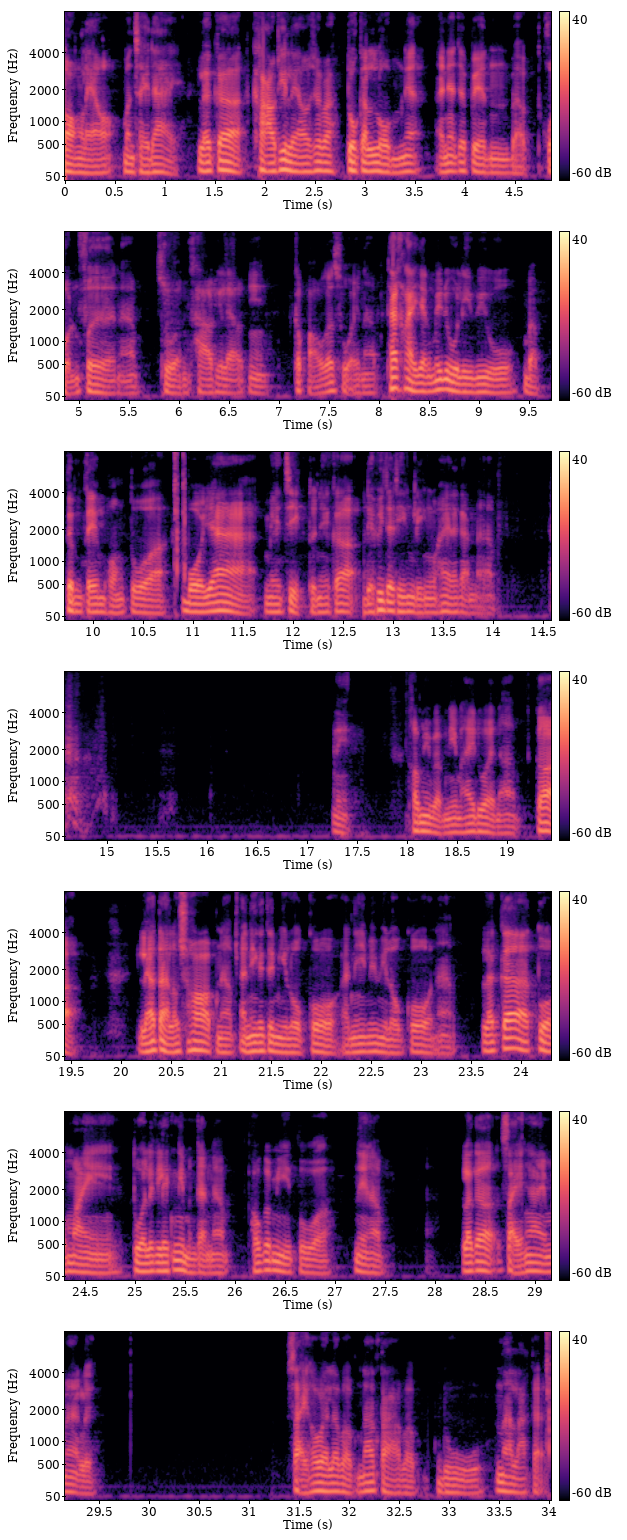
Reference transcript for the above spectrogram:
ลองแล้วมันใช้ได้ แล้วก็คราวที่แล้วใช่ปะตัวกันลมเนี่ย อันนี้จะเป็นแบบขนเฟอร์นะครับ ส่วนคราวที่แล้วนี่กระเป๋าก็สวยนะครับ ถ้าใครยังไม่ดูรีวิวแบบเต็มๆของตัวโบย่าเมจิกตัวนี้ก็เดี๋ยวพี่จะทิ้งลิงก์ไว้ให้แล้วกันนะครับ นี่เขามีแบบนี้มาให้ด้วยนะครับ ก็แล้วแต่เราชอบนะครับ อันนี้ก็จะมีโลโก้ อันนี้ไม่มีโลโก้นะครับ แล้วก็ตัวไม้ตัวเล็กๆ นี่เหมือนกันนะครับเขาก็มีตัวนี่ครับ แล้วก็ใส่ง่ายมากเลย ใส่เข้าไปแล้วแบบหน้าตาแบบดูน่ารักอะ่ะ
